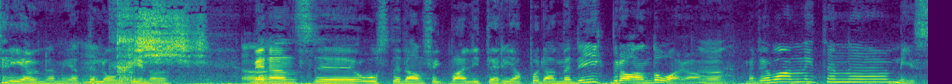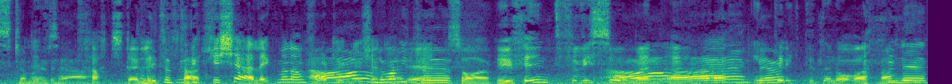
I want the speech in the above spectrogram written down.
300 meter Mm. långt in Ja. Medan eh, Amsterdam fick bara lite repo där. Men det gick bra ändå då. Ja. Men det var en liten eh, miss kan man ju Lite säga. touch där. Lite liten för mycket kärlek mellan fartygen Ja, det var lite det, så. det är ju fint förvisso, Ja, men nej, inte det- riktigt ändå va? Men det,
